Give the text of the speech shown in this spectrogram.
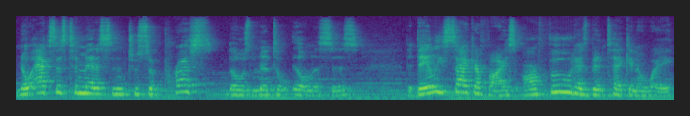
no access to medicine to suppress those mental illnesses. The daily sacrifice, our food has been taken away.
